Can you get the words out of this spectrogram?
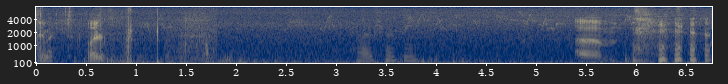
Anyway, later. Hello, Schmoopy. Um.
